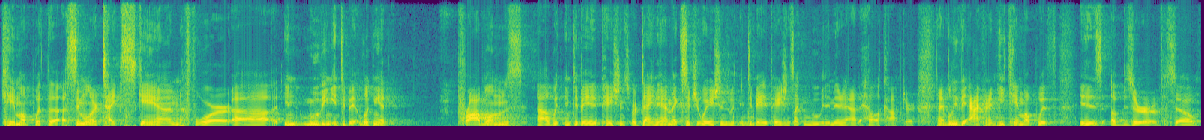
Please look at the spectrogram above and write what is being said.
came up with a, a similar type scan for uh, in moving into looking at problems uh, with intubated patients or dynamic situations with intubated patients, like moving them in and out of the helicopter. And I believe the acronym he came up with is OBSERVE. So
